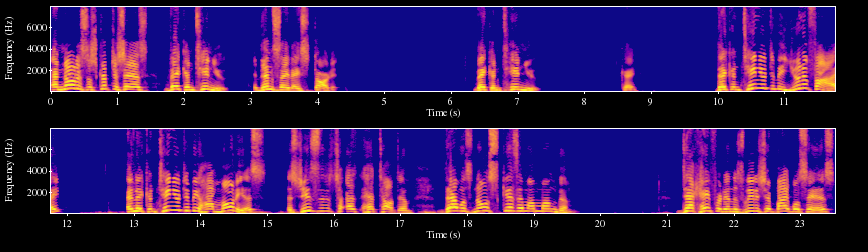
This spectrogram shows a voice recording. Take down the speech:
And notice the scripture says they continued. It didn't say they started. They continued. Okay? They continued to be unified and they continued to be harmonious as Jesus had taught them. There was no schism among them. Jack Hayford in his leadership Bible says,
